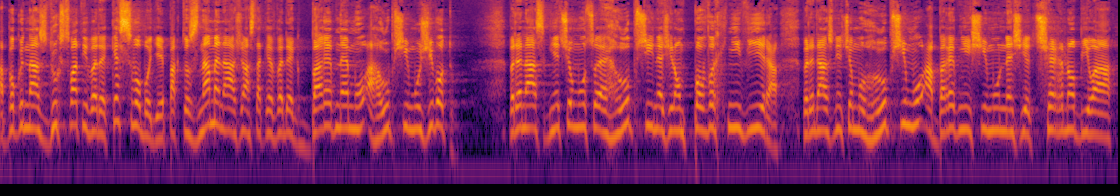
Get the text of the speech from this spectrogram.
A pokud nás Duch Svatý vede ke svobodě, pak to znamená, že nás také vede k barevnému a hlubšímu životu. Vede nás k něčemu, co je hlubší než jenom povrchní víra. Vede nás k něčemu hlubšímu a barevnějšímu, než je černobílá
